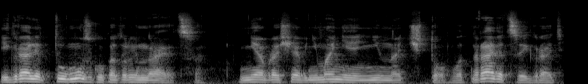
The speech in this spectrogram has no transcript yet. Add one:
играли ту музыку, которая им нравится, не обращая внимания ни на что. Вот нравится играть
